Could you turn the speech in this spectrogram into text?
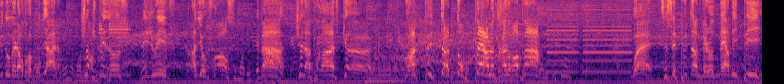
du nouvel ordre mondial? Georges Bezos, les Juifs, Radio France. Eh ben, j'ai la preuve que... Oh putain de ton père, le train de rempart Ouais, c'est ces putains de vélos de merde hippies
